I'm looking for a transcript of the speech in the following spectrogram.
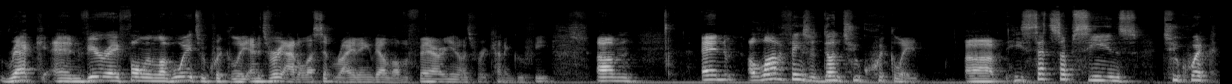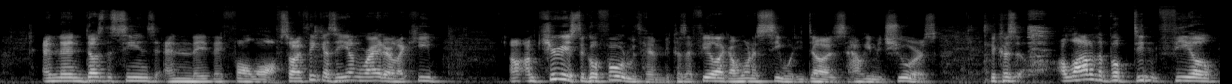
Rek and Virae fall in love way too quickly, and it's very adolescent writing. Their love affair, you know, it's very kind of goofy, um, and a lot of things are done too quickly. Uh, he sets up scenes too quick, and then does the scenes, and they they fall off. So I think as a young writer, like he, I'm curious to go forward with him because I feel like I want to see what he does, how he matures, because a lot of the book didn't feel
